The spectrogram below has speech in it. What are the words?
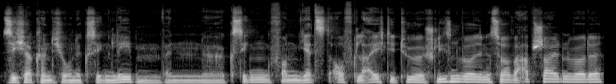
Sicher könnte ich ohne Xing leben. Wenn äh, Xing von jetzt auf gleich die Tür schließen würde, den Server abschalten würde,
